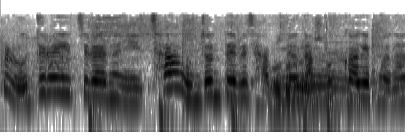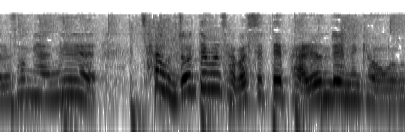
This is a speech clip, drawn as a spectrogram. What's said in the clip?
실제로 road rage라는 이 차 운전대를 잡으면 road rage. 난폭하게 변하는 성향은 차 운전대만 잡았을 때 발현되는 경우가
